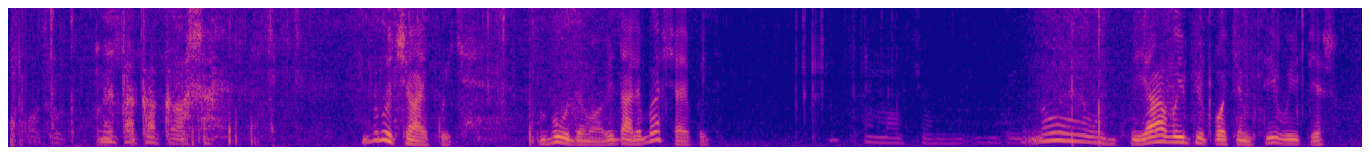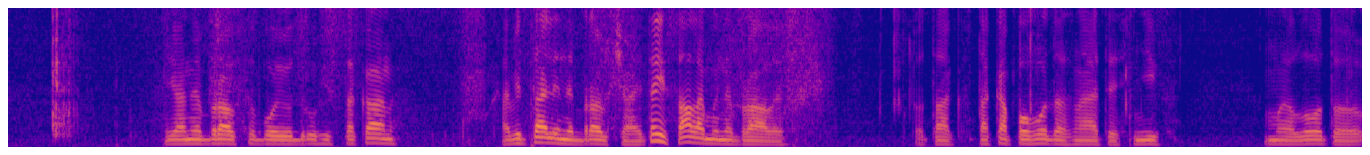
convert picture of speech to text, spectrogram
Отут не така каша. Буду чай пити. Будемо. Віталій, будеш чай пити? Я мовчу. Ну, я вип'ю потім, ти вип'єш. Я не брав з собою другий стакан, а Віталій не брав чай. Та й сала ми не брали. То так, така погода, знаєте, сніг, мело, то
